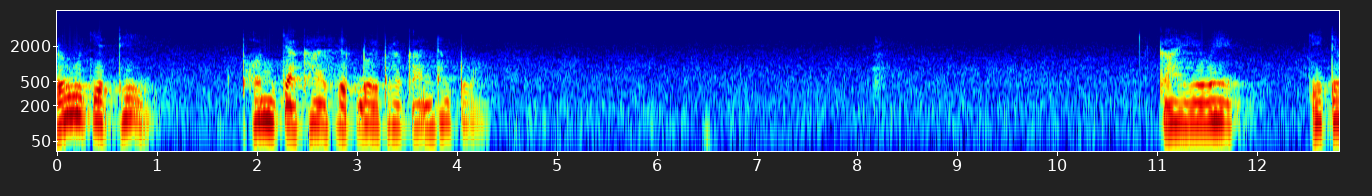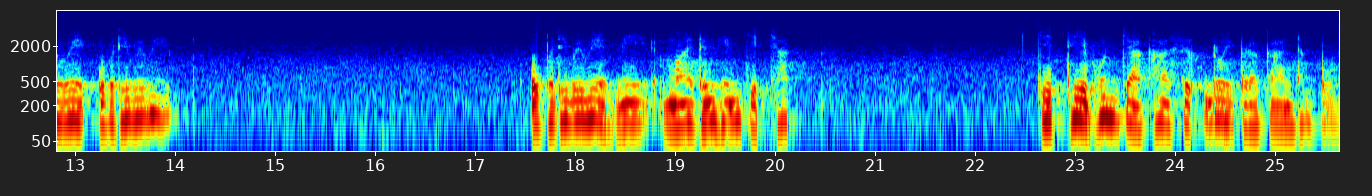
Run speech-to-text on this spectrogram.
รู้จิตที่ พ้นจากข้าศึกโดยประการทั้งปวง กายเวก จิตเวก อุปธิวิเวก อุปธิวิเวกนี้หมายถึงเห็นจิตชัด จิตที่พ้นจากข้าศึกด้วยประการทั้งปวง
